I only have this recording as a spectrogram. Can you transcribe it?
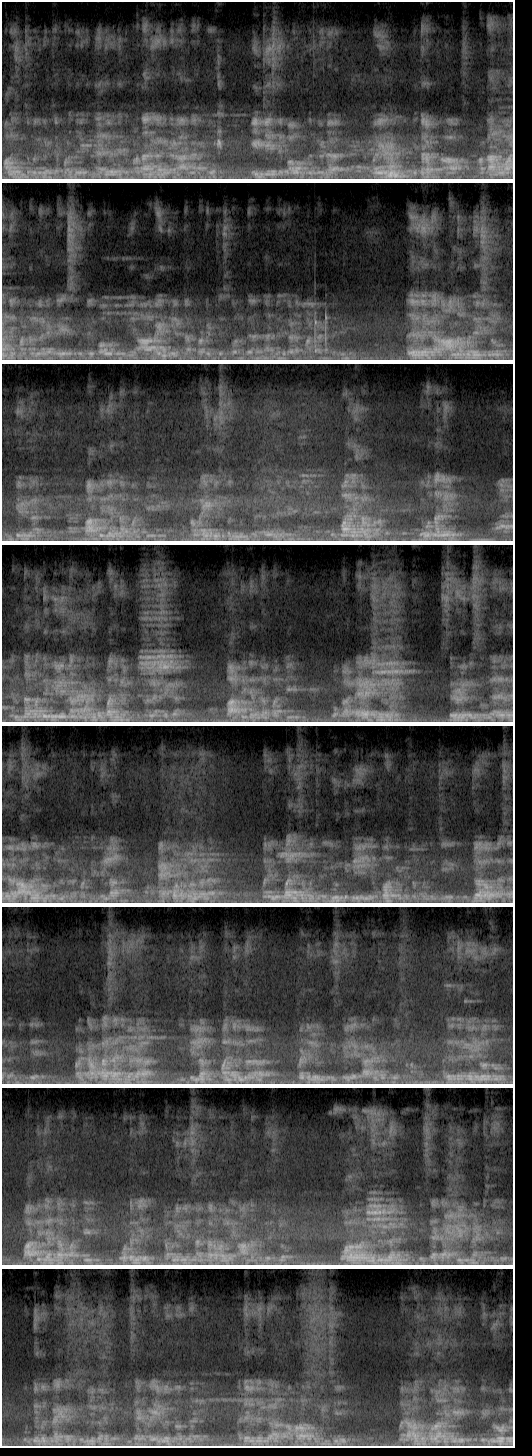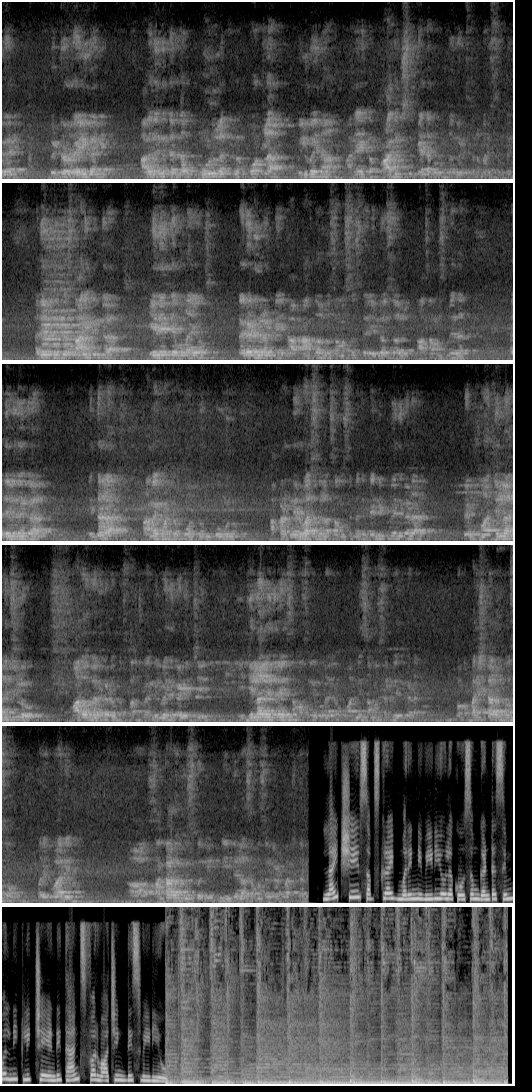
ఆలోచించమని కూడా చెప్పడం జరిగింది. అదేవిధంగా ప్రధాని గారు కూడా ఆ మేరకు ఏం చేస్తే బాగుంటుందని కూడా మరి ఇతర ప్రధాన వాణిజ్య పంటలు కూడా ఎట్లా చేసుకుంటే బాగుంటుంది ఆ రైతులు ఎట్లా ప్రొటెక్ట్ చేసుకోవాలి దాని మీద కూడా మాట్లాడడం జరిగింది. అదేవిధంగా ఆంధ్రప్రదేశ్లో ముఖ్యంగా భారతీయ జనతా పార్టీ ఒక లైన్ తీసుకొని ముందుకు ఏంటంటే ఉపాధి కల్పన. యువతని ఎంతమంది వీలైతే అంతమంది ఉపాధి కల్పించడం లక్ష్యంగా భారతీయ జనతా పార్టీ ఒక డైరెక్షన్ శ్రేణుకిస్తుంది అదేవిధంగా రాబోయే రోజుల్లో కూడా ప్రతి జిల్లా హెడ్ క్వార్టర్లో కూడా మరి ఉపాధి సంబంధించిన యూత్కి ఎంపవర్మెంట్కి సంబంధించి ఉద్యోగ అవకాశాలు కల్పించే ప్రతి అవకాశాన్ని కూడా ఈ జిల్లా ఉపాధ్యుల ద్వారా ప్రజలకు తీసుకెళ్ళే కార్యాచరణ చేస్తున్నాం. అదేవిధంగా ఈరోజు భారతీయ జనతా పార్టీ కూటమి డబ్ల్యూజీ సర్కార్ వల్లే ఆంధ్రప్రదేశ్లో పోలవరం నిధులు కానీ విశాఖ స్టీల్ ప్లాంట్కి ఉద్యోగ ప్యాకేజ్ నిధులు కానీ విశాఖ రైల్వే జోన్ కానీ అదేవిధంగా అమరావతి నుంచి మరి అనంతపురానికి రింగ్ రోడ్డు కానీ మెట్రో రైలు కానీ ఆ విధంగా దాదాపు మూడు లక్షల కోట్ల విలువైన అనేక ప్రాజెక్ట్స్ కేంద్ర ప్రభుత్వం ఇస్తున్న పరిస్థితి. అదేవిధంగా స్థానికంగా ఏదైతే ఉన్నాయో కరేడు లాంటి ఆ ప్రాంతంలో సమస్య వస్తే ఇండోసాల్ ఆ సమస్య మీద అదేవిధంగా ఇతర రామాయపట్నం పోర్టు భూములు అక్కడ నిర్వాసితుల సమస్య మీద రెండింటి మీద కూడా రేపు మా జిల్లా అధ్యక్షులు మాధవ్ గారు కూడా ఒక స్పష్టమైన నివేదిక ఇచ్చి ఈ జిల్లాలో ఎదురయ్యే సమస్యలు ఏమున్నాయో అన్ని సమస్యల మీద కూడా ఒక పరిష్కారం కోసం మరి వారి ఆ, సహకారం తీసుకొని ఈ జిల్లా సమస్యలు కూడా పరిష్కారం లైక్ షేర్ సబ్స్క్రైబ్ మరిన్ని వీడియోల కోసం గంట సింబల్ని క్లిక్ చేయండి. Thanks for watching this video.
